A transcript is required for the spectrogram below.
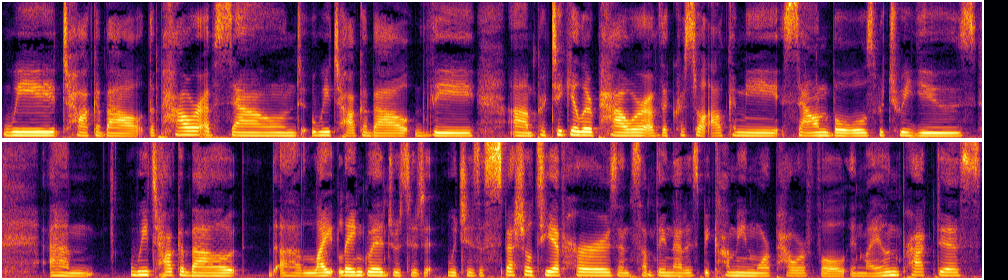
we talk about the power of sound. We talk about the um, particular power of the Crystal Alchemy sound bowls, which we use. Um, we talk about uh, light language, which is which is a specialty of hers and something that is becoming more powerful in my own practice.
